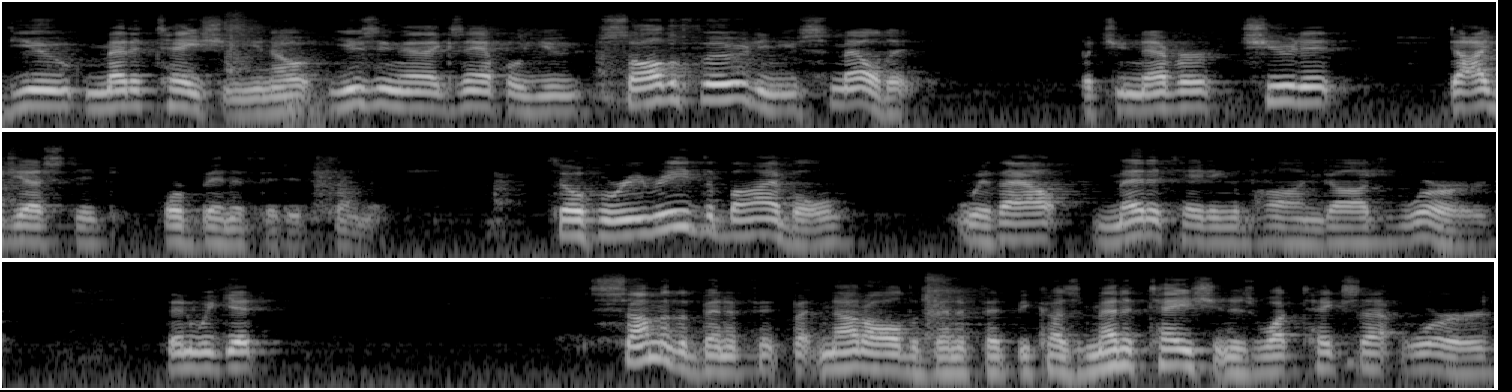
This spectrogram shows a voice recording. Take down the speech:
view meditation. You know, using that example, you saw the food and you smelled it, but you never chewed it, digested, or benefited from it. So if we read the Bible without meditating upon God's Word, then we get some of the benefit, but not all the benefit, because meditation is what takes that Word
